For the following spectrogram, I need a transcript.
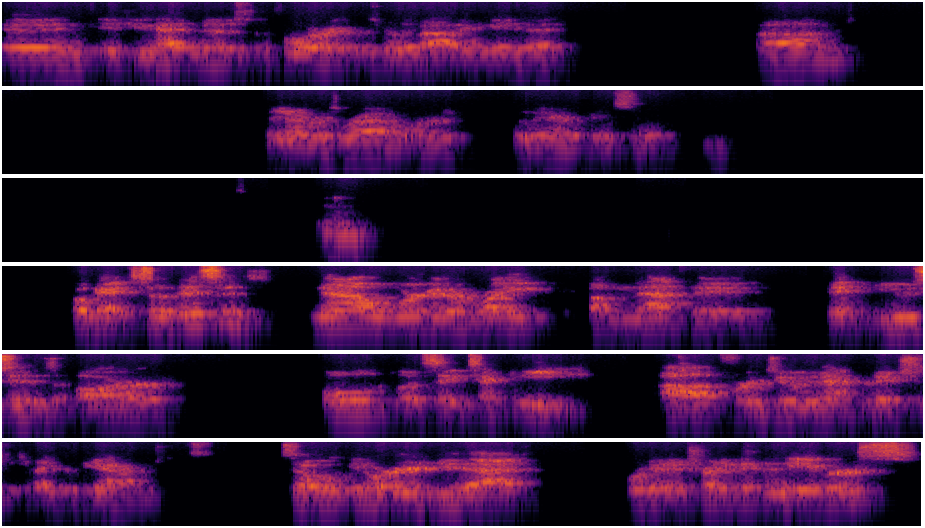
And if you hadn't noticed before, it was really bothering me that. Um. The numbers were out of order, for they are facing. Okay, so this is, now we're gonna write a method that uses our. Old, let's say, technique, uh, for doing that predictions, right, with the averages. So in order to do that, we're gonna try to get the neighbors.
